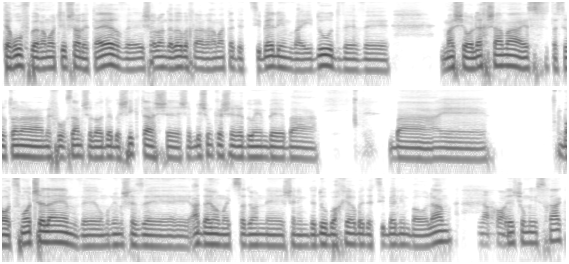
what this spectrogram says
טירוף ברמות שאי אפשר לתאר, ושלא נדבר בכלל על רמת הדציבלים והעידוד ו... ומה שהולך שם, יש את הסרטון המפורסם של אוהדי בשיקטה, שבלי שום קשר ידועים ב... ב... ב... בעוצמות שלהם, ואומרים שזה עד היום האצטדיון אה, שנמדדו בו הכי הרבה דציבלים בעולם. נכון. באיזשהו משחק.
